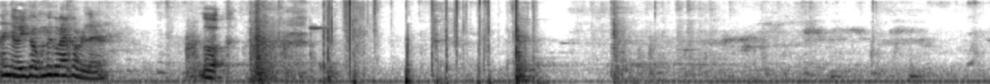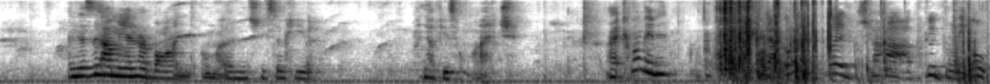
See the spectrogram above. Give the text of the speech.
I know you don't want to go back over there. Look. And this is how me and her bond. Oh my goodness, she's so cute. I love you so much. All right, come on, baby. Yeah, there. Good job. Good buddy. Oh,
